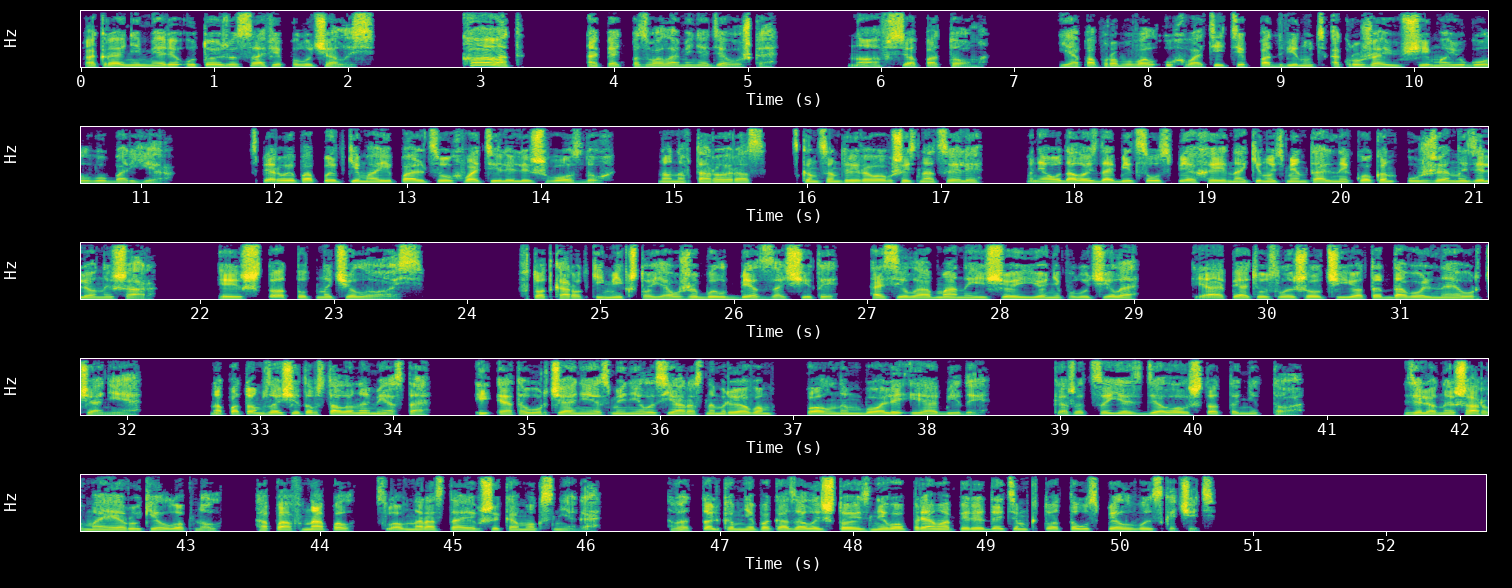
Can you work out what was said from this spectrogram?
По крайней мере, у той же Сафи получалось. «Кот!» — опять позвала меня девушка. Но все потом. Я попробовал ухватить и подвинуть окружающий мою голову барьер. С первой попытки мои пальцы ухватили лишь воздух, но на второй раз, сконцентрировавшись на цели, мне удалось добиться успеха и накинуть ментальный кокон уже на зеленый шар. И что тут началось? В тот короткий миг, что я уже был без защиты, а сила обмана еще ее не получила, я опять услышал чье-то довольное урчание. Но потом защита встала на место, и это урчание сменилось яростным ревом, полным боли и обиды. Кажется, я сделал что-то не то. Зеленый шар в моей руке лопнул, опав на пол, словно растаявший комок снега. Вот только мне показалось, что из него прямо перед этим кто-то успел выскочить.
